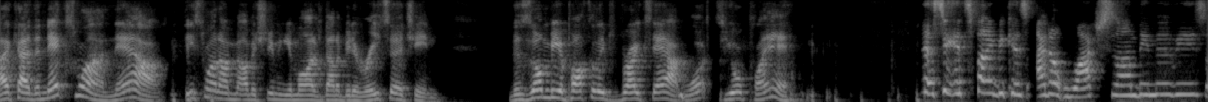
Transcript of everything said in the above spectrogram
Okay, the next one. Now, this one I'm I'm assuming you might have done a bit of research in. The zombie apocalypse breaks out. What's your plan? See, it's funny because I don't watch zombie movies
